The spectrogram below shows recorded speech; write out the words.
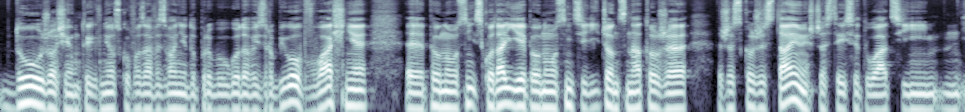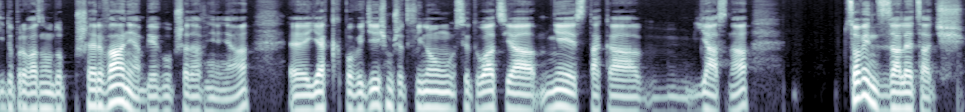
dużo się tych wniosków o zawezwanie do próby ugodowej zrobiło. Właśnie e, pełnomocnicy, składali je pełnomocnicy licząc na to, że, że skorzystają jeszcze z tej sytuacji mm, i doprowadzą do przerwania biegu przedawnienia. E, jak powiedzieliśmy przed chwilą, sytuacja nie jest taka jasna. Co więc zalecać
